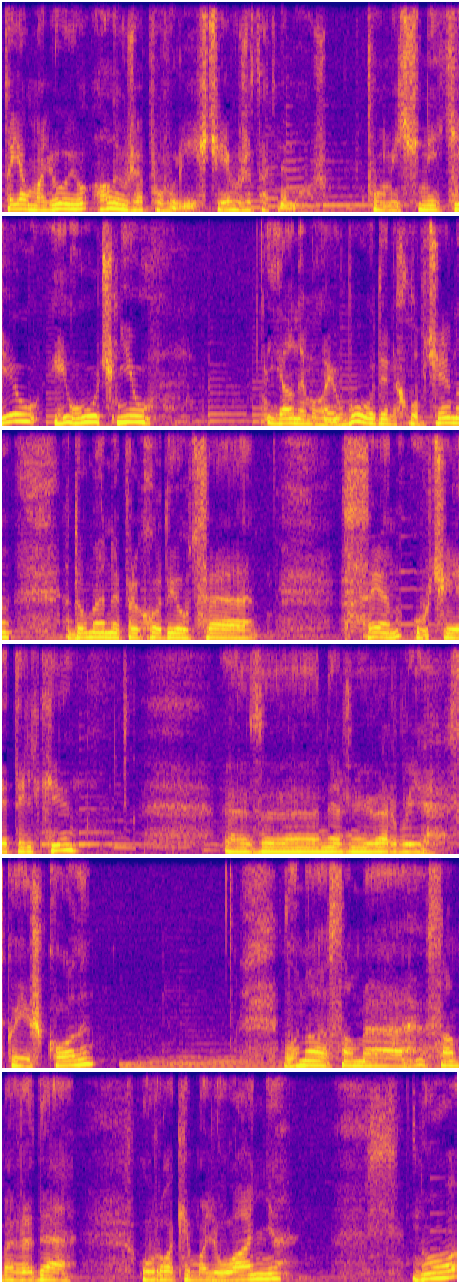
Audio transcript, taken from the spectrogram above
то я малюю, але вже поволіще, я вже так не можу. Помічників і учнів я не маю. Був один хлопчина, до мене приходив це син учительки е, з Нижньої Вербівської школи. Вона саме, саме веде уроки малювання. Ну,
